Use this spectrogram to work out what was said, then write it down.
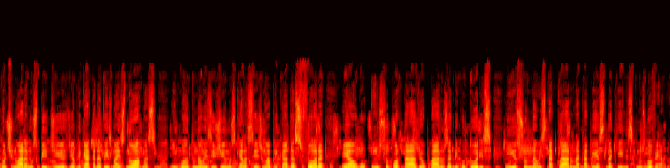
continuar a nos pedir de aplicar cada vez mais normas, enquanto não exigimos que elas sejam aplicadas fora, é algo insuportável para os agricultores. E isso não está claro na cabeça daqueles que nos governam.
